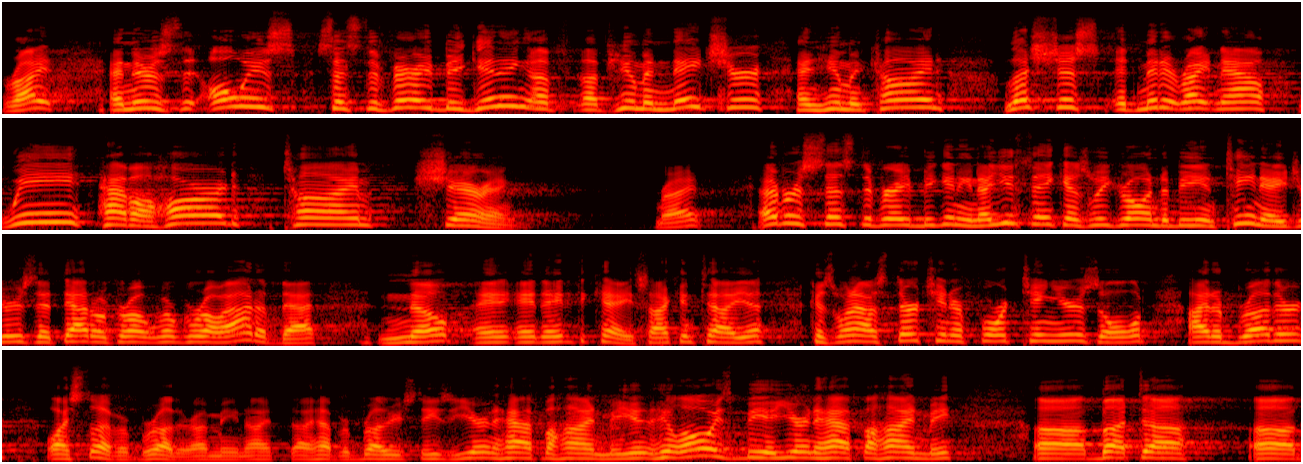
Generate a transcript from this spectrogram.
right? And there's the, always, since the very beginning of, of human nature and humankind, let's just admit it right now, we have a hard time sharing, right? Ever since the very beginning. Now, you think as we grow into being teenagers that that'll grow, we'll grow out of that. Nope, it, it ain't the case. I can tell you. Because when I was 13 or 14 years old, I had a brother. Well, I still have a brother. I mean, I, I have a brother. He's a year and a half behind me. He'll always be a year and a half behind me. Uh, but uh, um,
